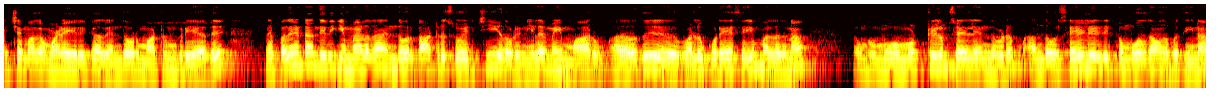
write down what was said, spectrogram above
நிச்சயமாக மழை இருக்குது அதில் எந்த ஒரு மாற்றமும் கிடையாது. இந்த பதினெட்டாம் தேதிக்கு மேலே தான் இந்த ஒரு காற்று சுழற்சி அதோடைய நிலைமை மாறும். அதாவது வலு குறைய செய்யும். அல்லதுனா முற்றிலும் செயலிழந்துவிடும். அந்த ஒரு செயலிழக்கும் போது தான் வந்து பார்த்திங்கன்னா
